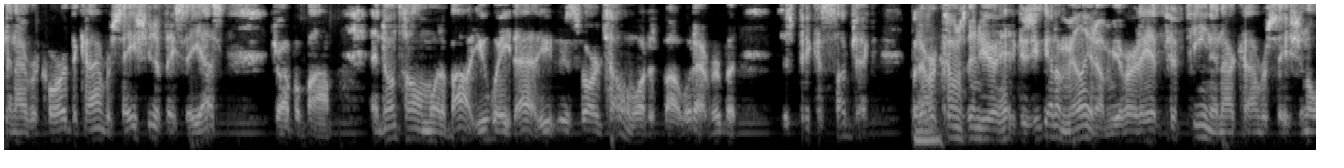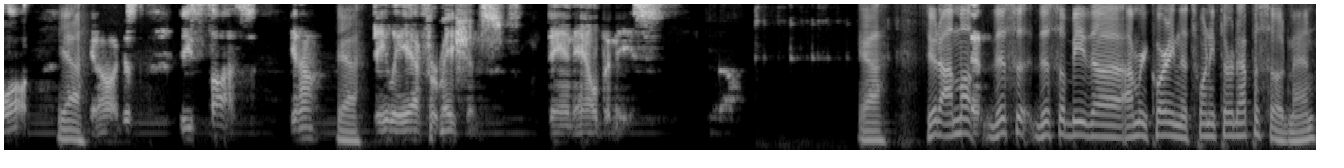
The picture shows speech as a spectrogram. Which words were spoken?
can I record the conversation? If they say yes, drop a bomb. And don't tell them what about. You wait that. You just or tell them what it's about, whatever. But just pick a subject, whatever Yeah. comes into your head, because you got a million of them. You've already had fifteen in our conversation alone. Yeah, You know, just these thoughts. You know, yeah, daily affirmations. Dan Albanese. yeah. Dude, I'm up. This this will be the. I'm recording the 23rd episode, man.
